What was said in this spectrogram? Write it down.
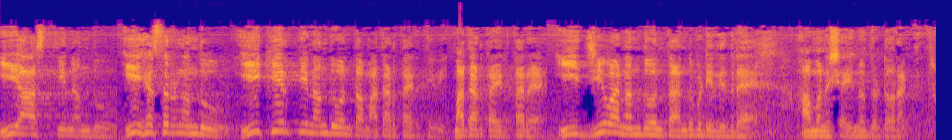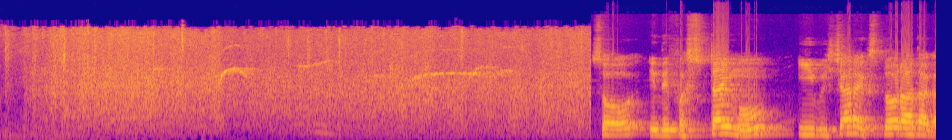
ಈ ಆಸ್ತಿ ನಂದು ಈ ಹೆಸರು ನಂದು ಈ ಕೀರ್ತಿ ನಂದು ಅಂತ ಮಾತಾಡ್ತಾ ಇರ್ತೀವಿ. ಮಾತಾಡ್ತಾ ಇರ್ತಾರೆ ಈ ಜೀವ ನಂದು ಅಂತ ಅಂದ್ಬಿಟ್ಟಿದ್ರೆ ಆ ಮನುಷ್ಯ ಇನ್ನೂ ದೊಡ್ಡವರಾಗ್ತಿದ್ರು. So in the first time ಈ ವಿಚಾರ ಎಕ್ಸ್ಪ್ಲೋರ್ ಆದಾಗ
